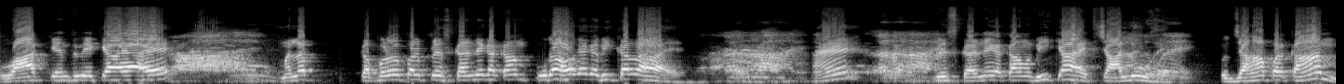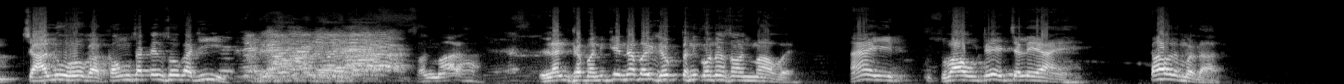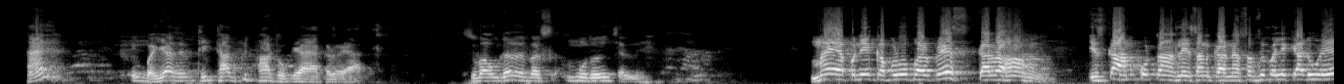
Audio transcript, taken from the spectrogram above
वाक्य अंत में क्या आया है? मतलब कपड़ों पर प्रेस करने का काम पूरा हो गया कि अभी कर रहा है? हैं? प्रेस करने का काम अभी क्या है? चालू है। तो जहाँ पर काम चालू होगा, कौन सा टेंस होगा जी? समझ में आ रहा? लंठ बन के न बैठे तनिको न समझ में आवे। हैं सुबह उठे, चले आए हैं। का बोले मर्दार हैं भैया से ठीक ठाक फिट फाट होके आया करो यार। सुबह उठा तो बस मुँह धो ही चल रहे मैं अपने कपड़ों पर प्रेस कर रहा हूँ। इसका हमको ट्रांसलेशन करना सबसे पहले क्या ढूंढे?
